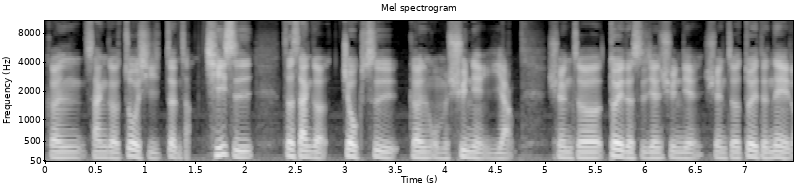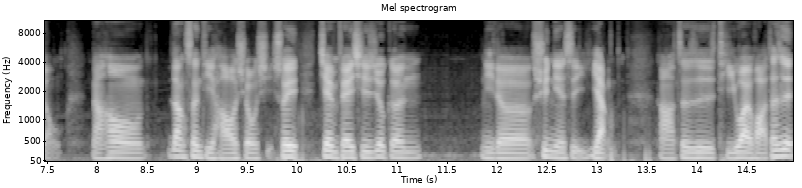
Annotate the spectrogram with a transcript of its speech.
跟三个作息正常，其实这三个就是跟我们训练一样，选择对的时间训练，选择对的内容，然后让身体好好休息。所以减肥其实就跟你的训练是一样的啊，这是题外话。但是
